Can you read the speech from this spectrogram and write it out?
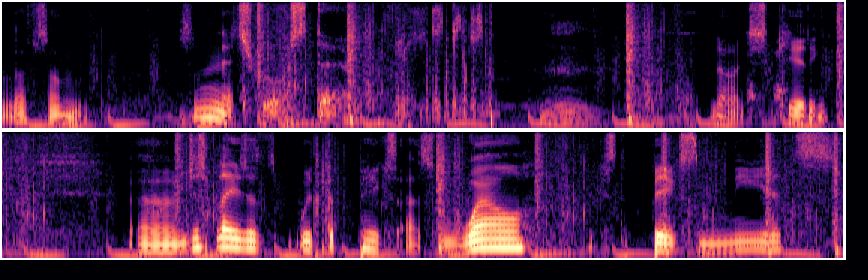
I love some some natural stuff. Mm. No, just kidding. Um, just place it with the pigs as well, because the pigs need it.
